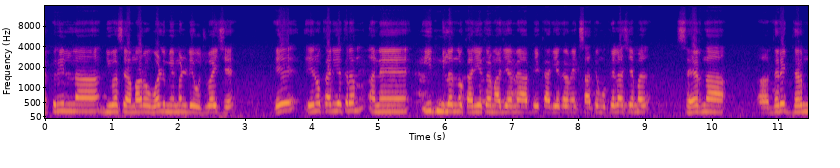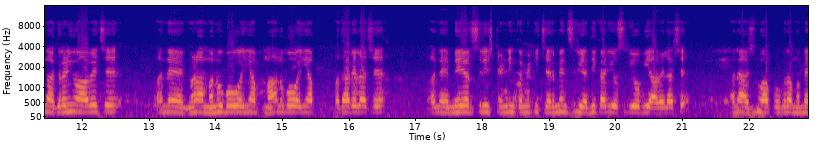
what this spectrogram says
એપ્રિલના દિવસે અમારો વર્લ્ડ મેમન ડે ઉજવાય છે, એ, એનો કાર્યક્રમ અને ઈદ મિલનનો કાર્યક્રમ, આજે અમે આ બે કાર્યક્રમ એક સાથે મૂકેલા છે. એમાં શહેરના દરેક ધર્મના અગ્રણીઓ આવે છે અને ઘણા મનુભવો અહીંયા, મહાનુભવો અહીંયા પધારેલા છે અને mayor Shri, standing committee chairman Shri, અધિકારીઓ શ્રીઓ બી આવેલા છે અને આજનું આ પ્રોગ્રામ અમે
